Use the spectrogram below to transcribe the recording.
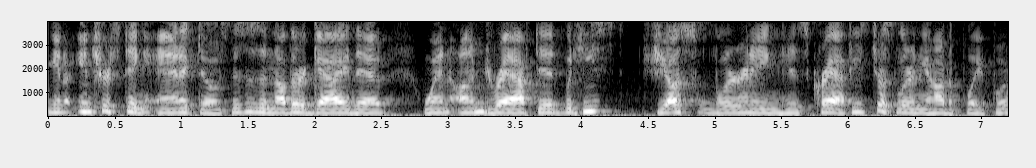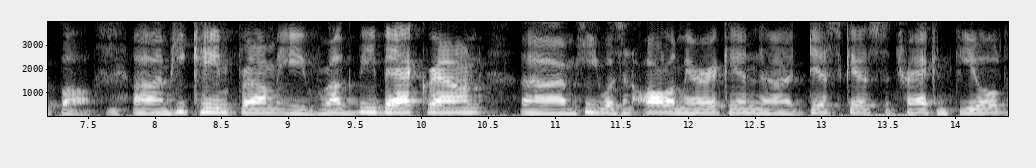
you know, interesting anecdotes. This is another guy that went undrafted, but he's just learning his craft. He's just learning how to play football. Um, he came from a rugby background. Um, he was an All American uh, discus, a track and field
